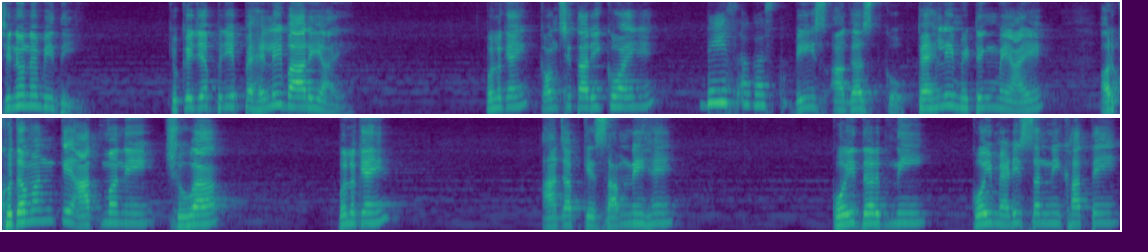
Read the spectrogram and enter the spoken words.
जिन्होंने भी दी क्योंकि जब ये पहली बार ही आए बोलो क्या है? कौन सी तारीख को आए ये? 20 अगस्त। 20 अगस्त को पहली मीटिंग में आए और खुदावन के आत्मा ने छुआ। बोलो क्या है? आज आपके सामने हैं। कोई दर्द नहीं, कोई मेडिसिन नहीं खाते।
